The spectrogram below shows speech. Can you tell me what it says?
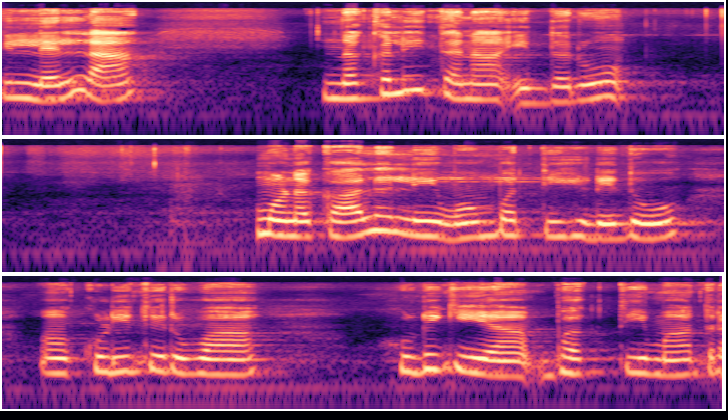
ಇಲ್ಲೆಲ್ಲ ನಕಲಿತನ ಇದ್ದರೂ ಮೊಣಕಾಲಲ್ಲಿ ಮೊಂಬತ್ತಿ ಹಿಡಿದು ಕುಳಿತಿರುವ ಹುಡುಗಿಯ ಭಕ್ತಿ ಮಾತ್ರ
